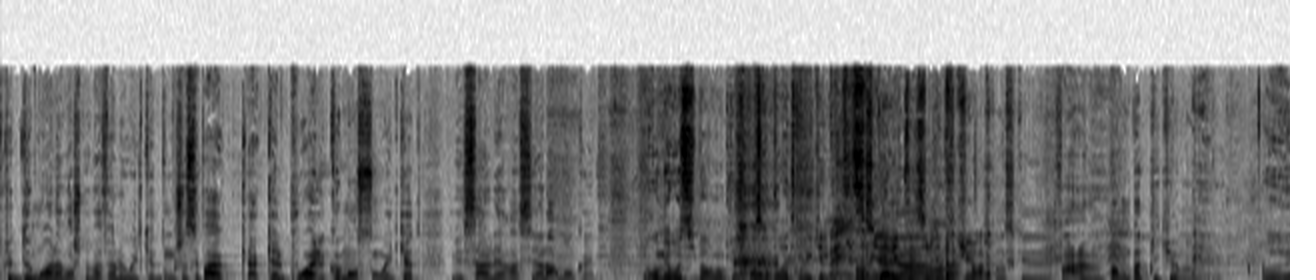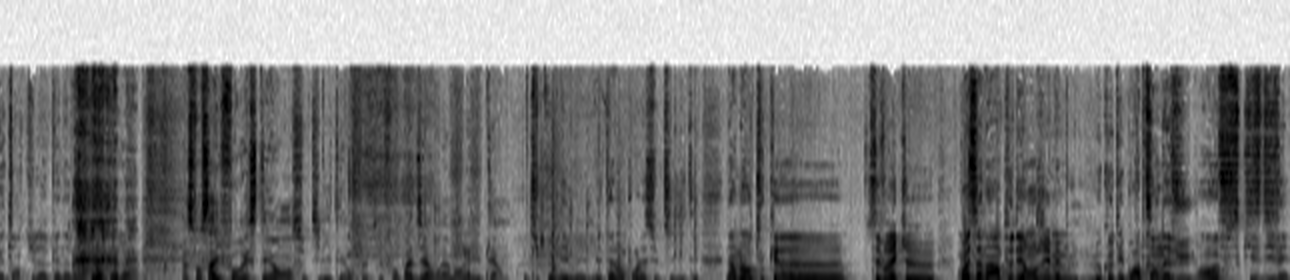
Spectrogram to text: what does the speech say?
plus de deux mois à l'avant, je peux pas faire le weight cut. Donc je sais pas à, à quel poids elle commence son weight cut, mais ça a l'air assez alarmant quand même. Romero Cyborg en plus, je pense qu'on pourrait trouver quelques petites a- similarités sur les voilà. piqûres. Je pense que, enfin, parlons pas de piqûre. hein, mais- Ouais, ouais, attends, tu l'as à peine tout à l'heure. Bah, c'est pour ça il faut rester en subtilité en fait. Il faut pas dire vraiment les termes. Tu connais mes, mes talents pour la subtilité. Non, mais en tout cas, euh, c'est vrai que moi, ça m'a un peu dérangé, même le- le côté. Bon, après, on a vu en off ce qui se disait,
